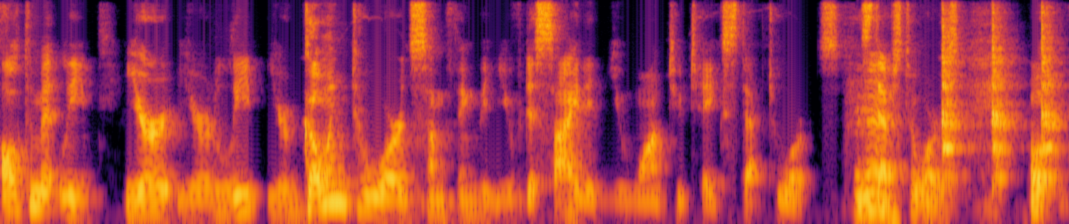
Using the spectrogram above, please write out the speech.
ultimately you're you're lead you're going towards something that you've decided you want to take step towards Mhm. steps towards oh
